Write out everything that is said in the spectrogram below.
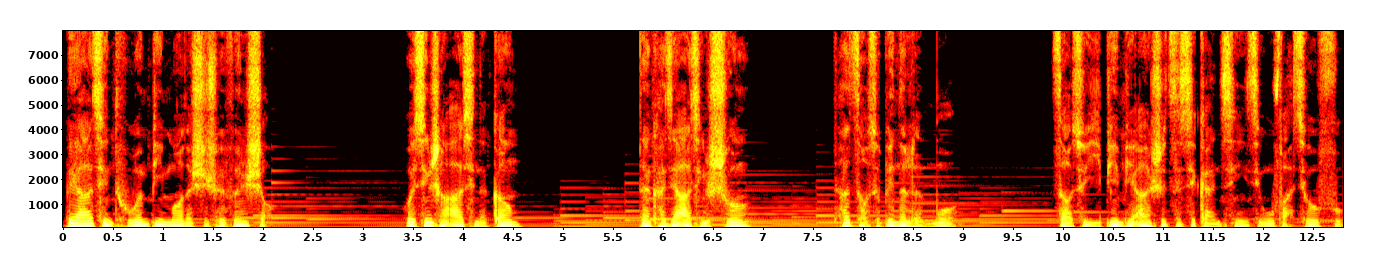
被阿庆图文并茂的实锤分手。我欣赏阿庆的刚，但看见阿庆说，他早就变得冷漠。早就一遍遍暗示自己感情已经无法修复，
